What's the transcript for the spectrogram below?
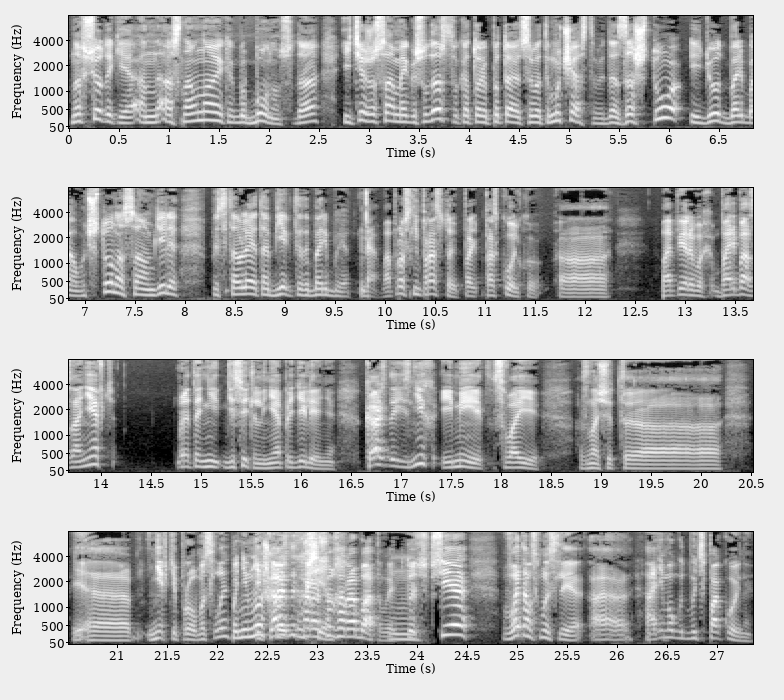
но все-таки основной как бы бонус, да, и те же самые государства, которые пытаются в этом участвовать, да, за что идет борьба? Вот что на самом деле представляет объект этой борьбы? Да, вопрос непростой, поскольку, э, во-первых, борьба за нефть это не, действительно не определение. Каждый из них имеет свои, значит, э, э, нефтепромыслы, Понемножку и каждый хорошо всех. зарабатывает. Mm. То есть все в этом смысле, э, они могут быть спокойны.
